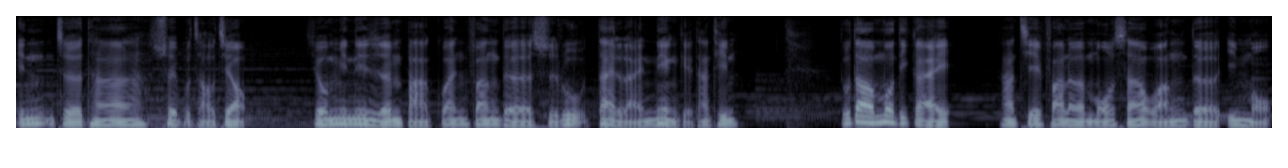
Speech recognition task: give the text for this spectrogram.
因着他睡不着觉，就命令人把官方的史录带来念给他听。读到莫迪改，他揭发了谋杀王的阴谋，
